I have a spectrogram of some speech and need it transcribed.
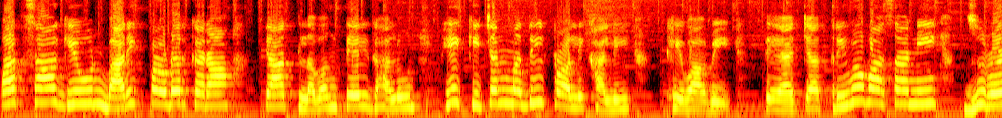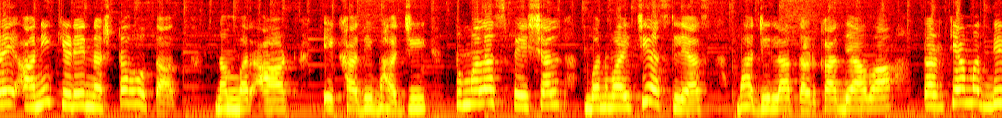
पाच सहा घेऊन बारीक पावडर करा. त्यात लवंग तेल घालून हे किचन मधील ट्रॉली खाली ठेवावे. त्याच्या तीव्र वासाने झुरळे आणि किडे नष्ट होतात. नंबर आठ एखादी भाजी तुम्हाला स्पेशल बनवायची असल्यास भाजीला तडका द्यावा. तडक्यामध्ये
